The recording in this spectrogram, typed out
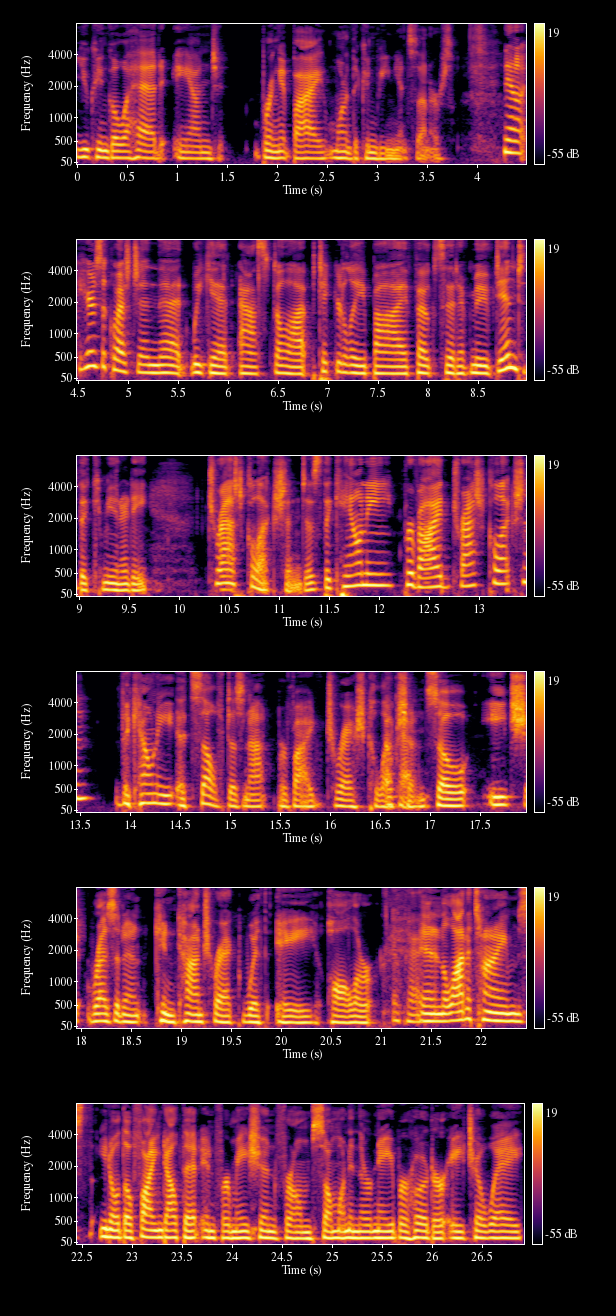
you can go ahead and bring it by one of the convenience centers. Now, here's a question that we get asked a lot, particularly by folks that have moved into the community. Trash collection. Does the county provide trash collection? The county itself does not provide trash collection. So each resident can contract with a hauler. Okay. And a lot of times, you know, they'll find out that information from someone in their neighborhood or HOA.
